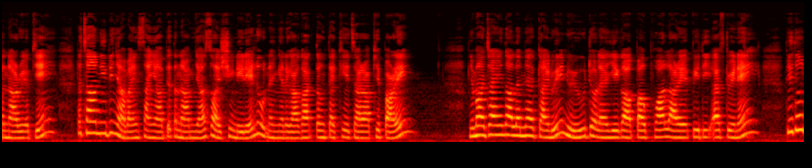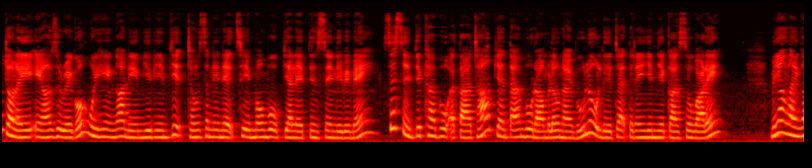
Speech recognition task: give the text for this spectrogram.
ဿနာတွေအပြင်တခြားနည်းပညာပိုင်းဆိုင်ရာပြဿနာများစွာရှိနေတယ်လို့နိုင်ငံတကာကသုံးသပ်ခဲ့ကြတာဖြစ်ပါတယ်မြန်မာတိုင်းရင်းသားလက်နက်ကင်တွေຫນွေဦးတော်လန်ရေးကပေါက်ဖွာလာတဲ့ PDF တွေနဲ့ ပြည်သူတော်လှန်ရေးအင်အားစုတွေကိုဝေဟင်ကနေမြေပြင်ပစ်ဒုံးစနစ်နဲ့ခြေမှုံးဖို့ပြန်လည်ပြင်ဆင်နေပေမယ့်စစ်စင်ပစ်ခတ်ဖို့အသာထားပြန်တန်းဖို့တောင်မလုပ်နိုင်ဘူးလို့လေတက်သတင်းရင်းမြစ်ကဆိုပါတယ်။မယောင်လိုင်က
